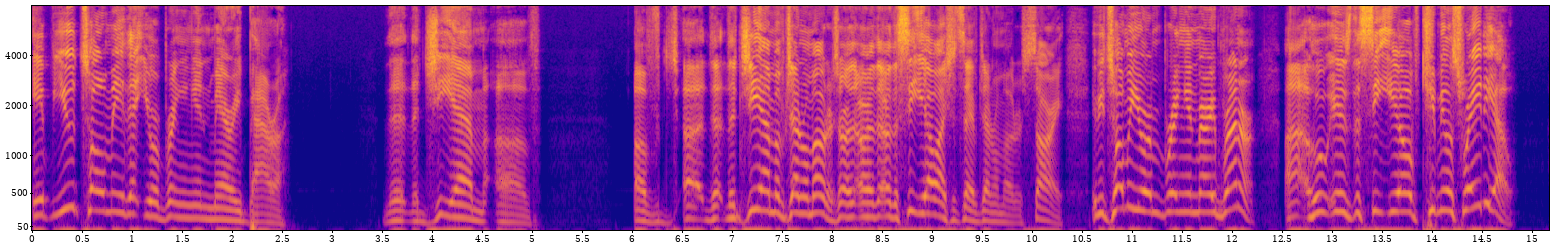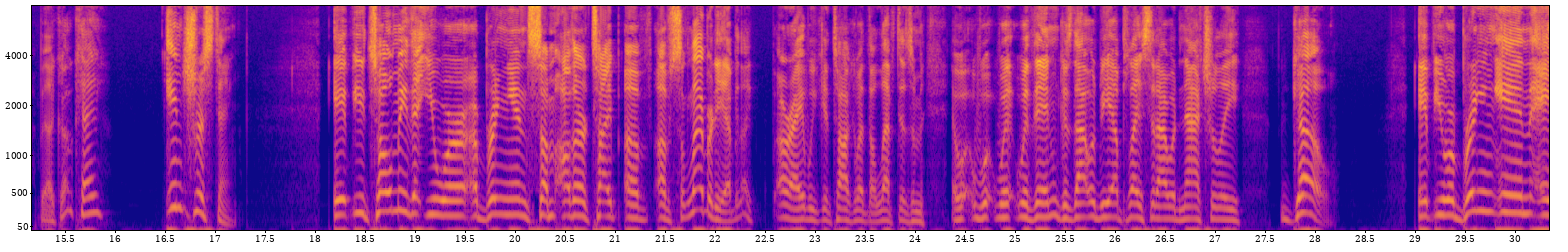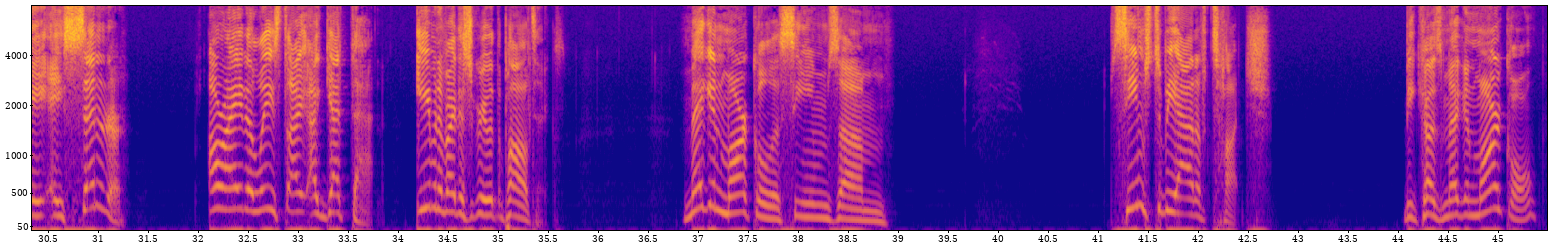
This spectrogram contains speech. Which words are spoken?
If you told me that you were bringing in Mary Barra, the, the GM of of uh, the, the GM of General Motors, or, or the, or, the, CEO, I should say, of General Motors. Sorry. If you told me you were bringing in Mary Brenner, uh, who is the CEO of Cumulus Radio, I'd be like, okay, interesting. If you told me that you were uh, bringing in some other type of, of celebrity, I'd be like, all right, we could talk about the leftism w- w- within because that would be a place that I would naturally go. If you were bringing in a, a senator, all right, at least I, I get that, even if I disagree with the politics. Meghan Markle seems um, seems to be out of touch because Meghan Markle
